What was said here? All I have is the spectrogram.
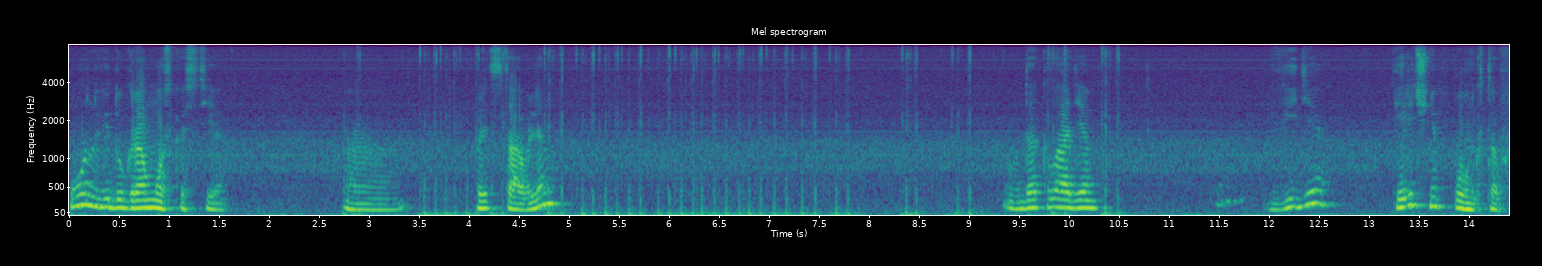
Он ввиду громоздкости э, представлен в докладе в виде перечня пунктов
